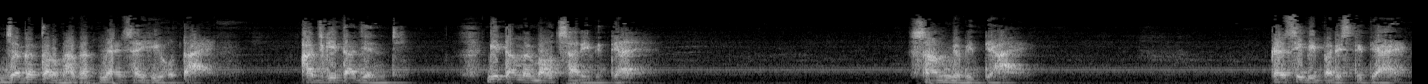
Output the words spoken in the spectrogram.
जगत और भगत में ऐसा ही होता है। आज गीता जयंती। गीता में बहुत सारी विद्या है। साम्य विद्या है। कैसी भी परिस्थितियाँ है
